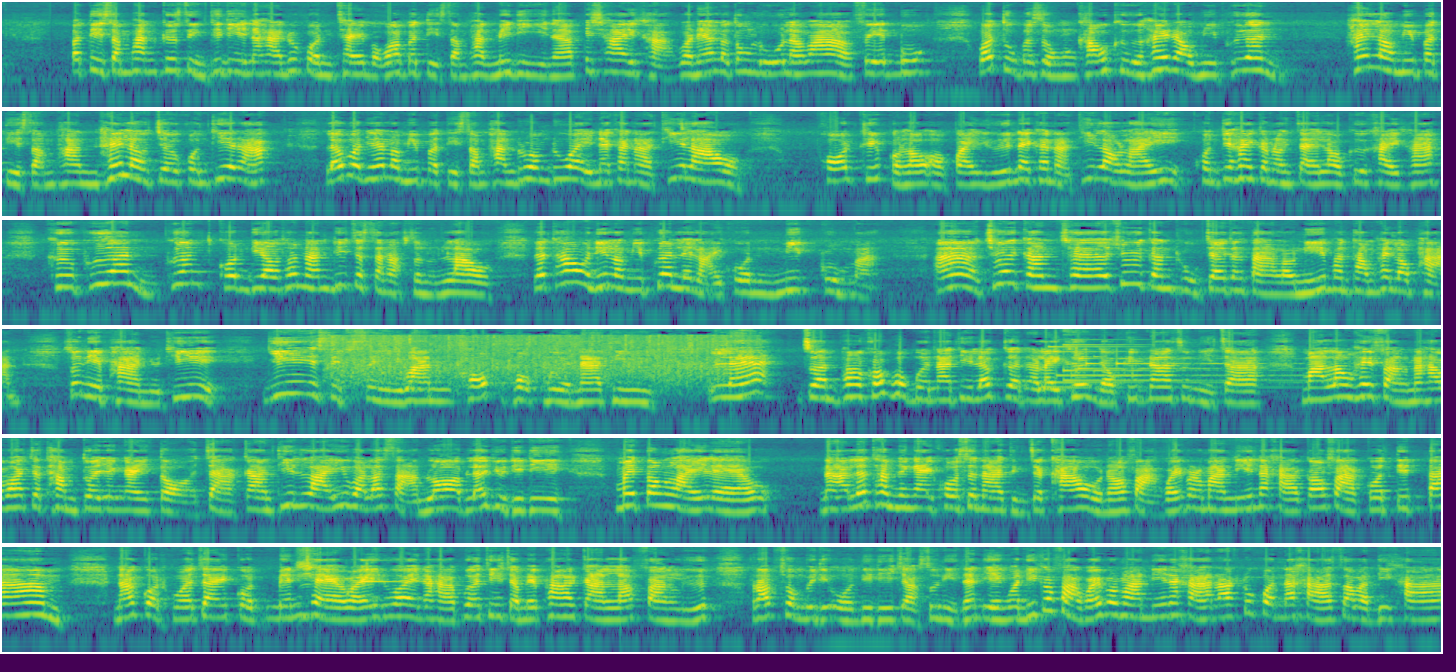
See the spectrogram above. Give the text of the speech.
ปฏิสัมพันธ์คือสิ่งที่ดีนะคะ ทุกคนใช้บอกว่าปฏิสัมพันธ์ไม่ดีนะ ไม่ใช่ค่ะ วันนี้เราต้องรู้แล้วว่า Facebook วัตถุประสงค์ของเขาคือให้เรามีเพื่อน ให้เรามีปฏิสัมพันธ์ ให้เราเจอคนที่รัก แล้ววันนี้เรามีปฏิสัมพันธ์ร่วมด้วยในขณะที่เราโพสต์คลิปของเราออกไปหรือในขณะที่เราไลฟ์คนที่ให้กำลังใจเราคือใครคะคือเพื่อนเพื่อนคนเดียวเท่านั้นที่จะสนับสนุนเรา และถ้าวันนี้เรามีเพื่อนหลาย ๆ คนมีกลุ่มอะอ่าช่วยกันแชร์ช่วยกันถูกใจต่าง ๆ เหล่านี้มันทำให้เราผ่านส่วนนี้ผ่านอยู่ที่ 24 วันครบ 60,000 นาที และส่วนพอครบ60,000นาทีแล้วเกิดอะไรขึ้น เดี๋ยวคลิปหน้าสุนีจะมาเล่าให้ฟังนะคะ ว่าจะทำตัวยังไงต่อจากการที่ไลฟ์วันละ3รอบแล้วอยู่ดีๆ ไม่ต้องไลฟ์แล้วนะแล้วทำยังไงโฆษณาถึงจะเข้าเนาะฝากไว้ประมาณนี้นะคะ ก็ฝากกดติดตามนะกดหัวใจกดเม้นแชร์ไว้ด้วยนะคะ เพื่อที่จะไม่พลาดการรับฟังหรือรับชมวิดีโอดีๆจากสุนีนั่นเองวันนี้ก็ฝากไว้ประมาณนี้นะคะ รักทุกคนนะคะ สวัสดีค่ะ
